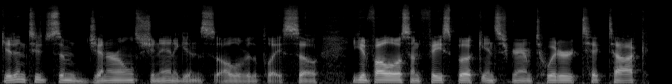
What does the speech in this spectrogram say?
get into some general shenanigans all over the place. So you can follow us on Facebook, Instagram, Twitter, TikTok.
